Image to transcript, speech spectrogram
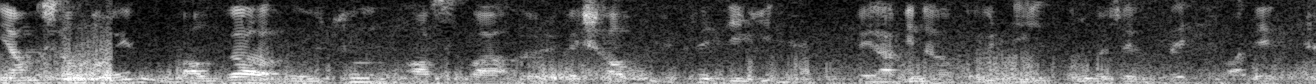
yanlış anlamayın, dalga boyutu asla öyle 5-6 metre değil veya bina boyu değil. Bunu özellikle ifade etmiş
